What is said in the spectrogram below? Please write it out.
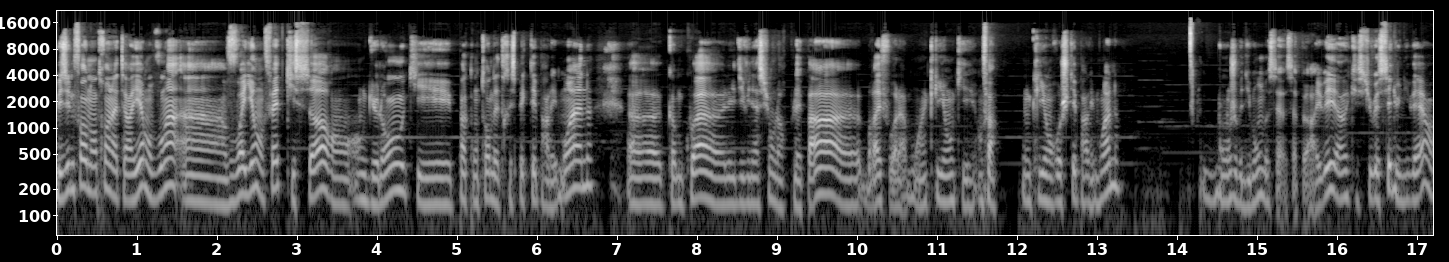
Mais une fois en entrant à l'intérieur, on voit un voyant en fait qui sort en, gueulant, qui est pas content d'être respecté par les moines, euh, comme quoi euh, les divinations leur plaît pas. euh, bref, voilà, bon, un client qui est, enfin, un client rejeté par les moines. Bon, je me dis, bon, bah, ça, peut arriver, hein, qu'est-ce que tu veux, c'est l'univers.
